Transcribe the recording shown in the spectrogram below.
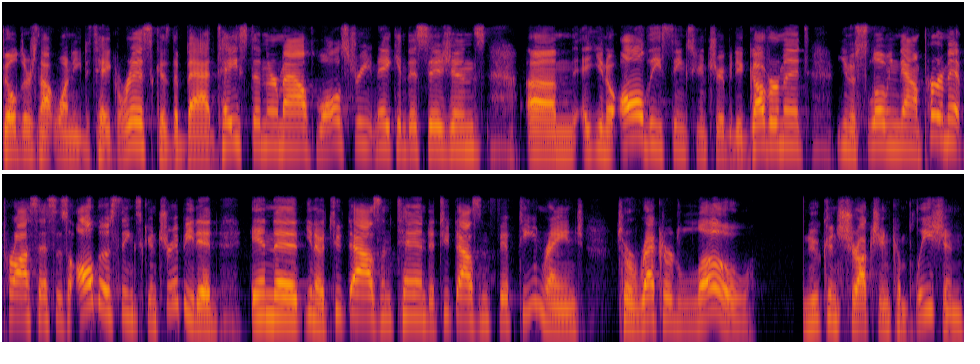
builders not wanting to take risk because the bad taste in their mouth, Wall Street making decisions, um, you know, all these things contributed. Government, you know, slowing down permit processes, all those things contributed in the, you know, 2010 to 2015 range to record low new construction completion.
